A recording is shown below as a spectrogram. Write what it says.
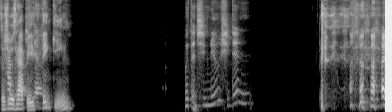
So she was happy, died. thinking. But then she knew she didn't. I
